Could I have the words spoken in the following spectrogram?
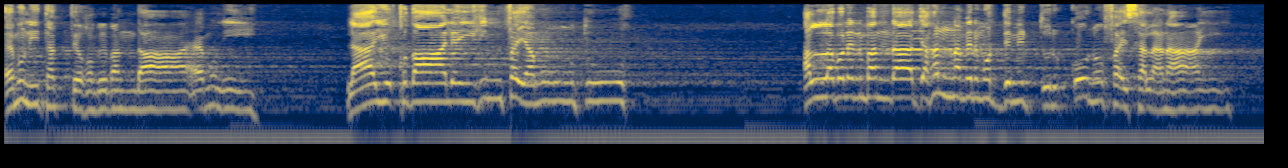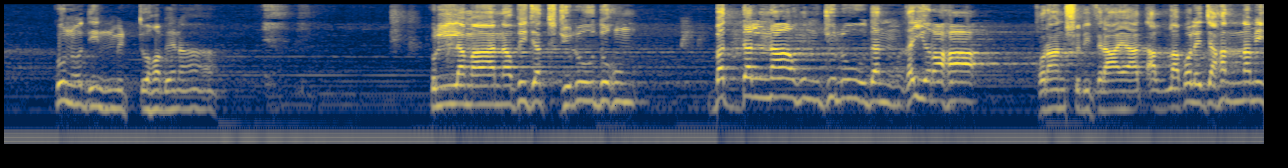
এমনই থাকতে হবে বান্দা, এমনই। আল্লাহ বলেন, বান্দা, জাহান্নামের মধ্যে মৃত্যুর কোনো ফয়সালা নাই। কোনো দিন মৃত্যু হবে না। কুল্লামা নাদিজাত জুলুদুহুম। কোরআন শরীফের আয়াত আল্লাহ বলে, জাহান্নামি,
